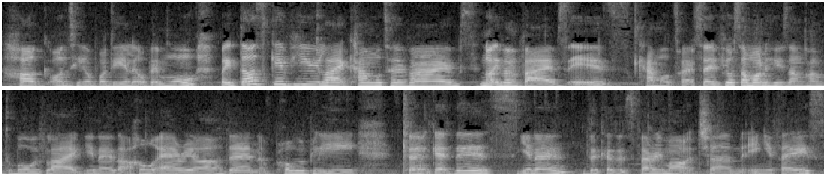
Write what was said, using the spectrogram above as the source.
hug onto your body a little bit more. But it does give you like camel toe vibes. Not even vibes it is camel toe. So if you're someone who's uncomfortable with like you know that whole area then probably don't get this you know because it's very much um, in your face.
